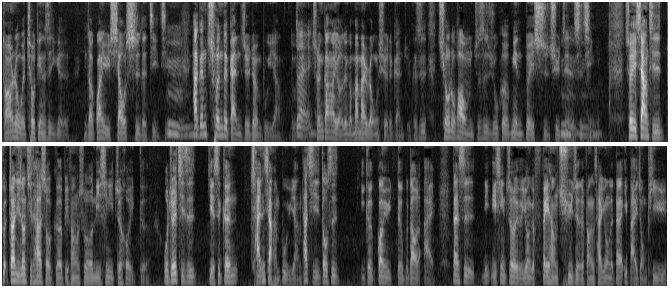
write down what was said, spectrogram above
同样认为秋天是一个。你知道关于消逝的季节，嗯，它跟春的感觉就很不一样，对不对？对，春刚刚有那个慢慢融雪的感觉，可是秋的话，我们就是如何面对失去这件事情。嗯嗯，所以，像其实专辑中其他首歌，比方说你心里最后一个，我觉得其实也是跟残响很不一样。它其实都是一个关于得不到的爱，但是你你心里最后一个用一个非常曲折的方式，他用了大概一百种譬喻，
